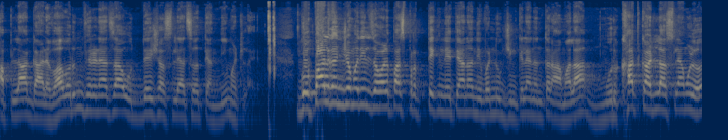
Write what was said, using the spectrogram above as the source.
आपला गाढवावरून फिरण्याचा उद्देश असल्याचं त्यांनी म्हटलंय. गोपालगंजमधील जवळपास प्रत्येक नेत्यानं निवडणूक जिंकल्यानंतर आम्हाला मूर्खात काढलं असल्यामुळं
